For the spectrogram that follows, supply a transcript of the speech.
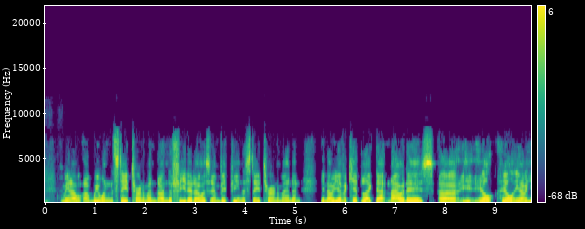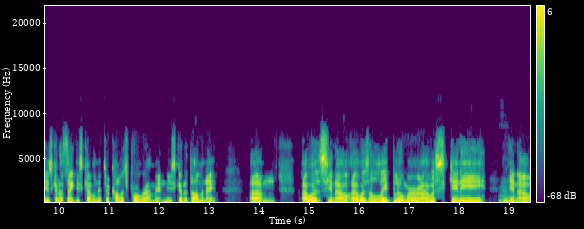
I mean, I, I, we won the state tournament undefeated. I was MVP in the state tournament. And, you know, you have a kid like that nowadays, uh, he, he'll, he'll, you know, he's going to think he's coming into a college program and he's going to dominate. Um, I was, you know, I was a late bloomer. I was skinny, you know,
